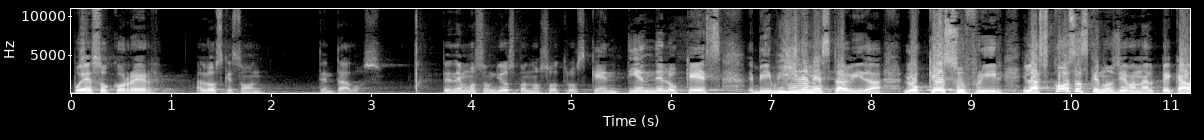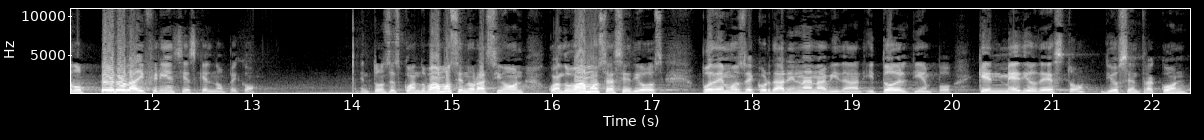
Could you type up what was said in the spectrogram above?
puede socorrer a los que son tentados. Tenemos un Dios con nosotros que entiende lo que es vivir en esta vida, lo que es sufrir y las cosas que nos llevan al pecado, pero la diferencia es que Él no pecó. Entonces cuando vamos en oración, cuando vamos hacia Dios, podemos recordar en la Navidad y todo el tiempo que en medio de esto Dios entra con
